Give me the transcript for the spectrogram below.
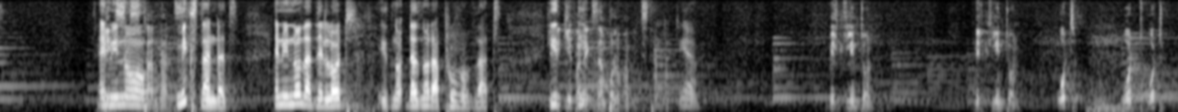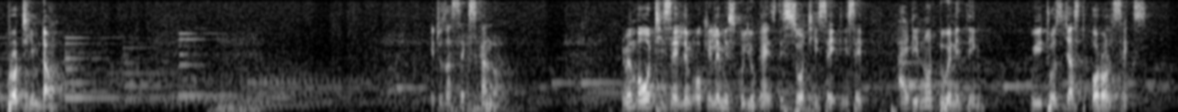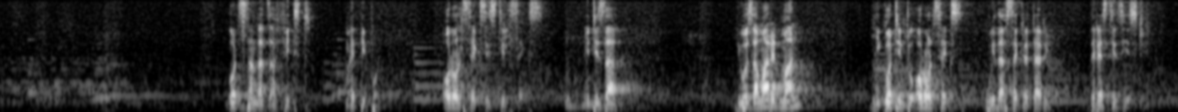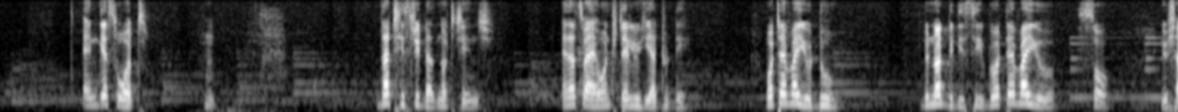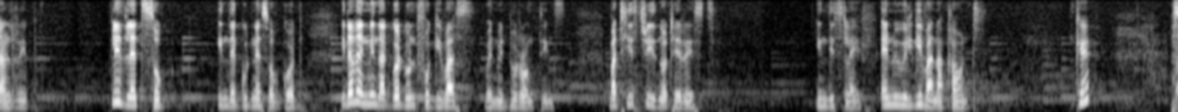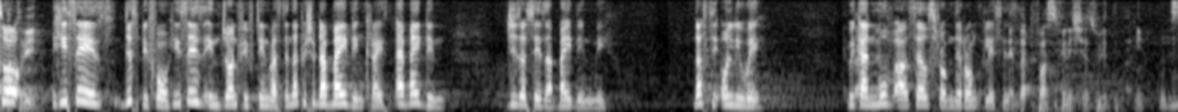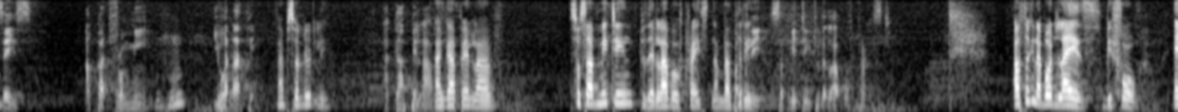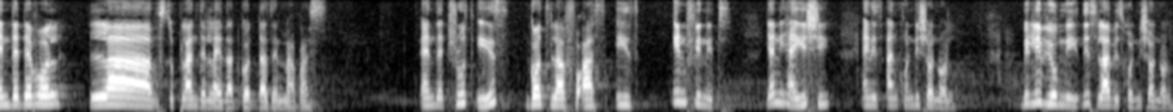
and we know standards. mixed standards, and we know that the Lord is not does not approve of that. Let me give an he- example of a mixed standard. Yeah. Bill Clinton. Bill Clinton. What, what, what brought him down? It was a sex scandal. Remember what he said? Lem- okay, let me school you guys. This is what he said. He said, I did not do anything. It was just oral sex. God's standards are fixed, my people. Oral sex is still sex. It is a. He was a married man. He got into oral sex with a secretary. The rest is history. And guess what? Hmm. That history does not change. And that's why I want to tell you here today. Whatever you do, do not be deceived. Whatever you sow, you shall reap. Please let's sow in the goodness of God. It doesn't mean that God won't forgive us when we do wrong things. But history is not erased in this life. And we will give an account. Okay? Number so three. he says, just before, he says in John 15, verse 10, that we should abide in Christ. Abide in, Jesus says, abide in me. That's the only way we that- can move ourselves from the wrong places. And that verse finishes with, honey, it Mhm. says, Apart from me, Mhm. you are nothing. Absolutely. Agape love. Agape love. So submitting to the love of Christ, number, Number three. three, submitting to the love of Christ. I was talking about lies before, and the devil loves to plant the lie that God doesn't love us. And the truth is, God's love for us is infinite. Yani haishi, and it's unconditional. Believe you me, this love is conditional.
